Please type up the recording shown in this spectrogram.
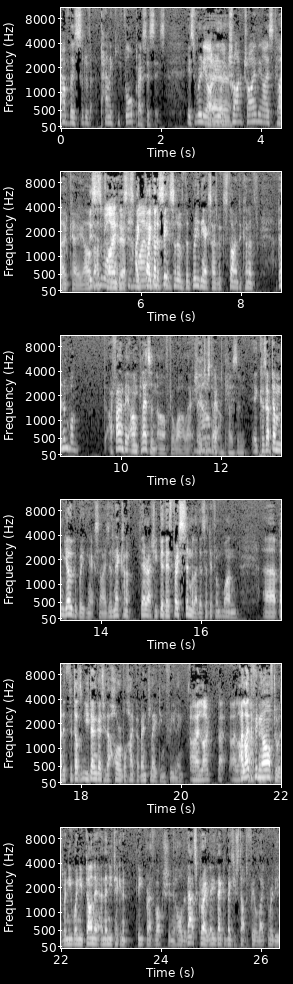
have those sort of panicky thought processes. It's really odd. Anyway, try try the ice cold. Okay, I'll, This I'll is try why- and do it. I, I got a bit sort of the breathing exercise. We're starting to kind of. I don't know what. I find it a bit unpleasant after a while. They Actually, are just a bit unpleasant. because I've done yoga breathing exercises and they're kind of they're actually good. They're very similar. There's a different one, uh, but it, doesn't. You don't go through that horrible hyperventilating feeling. I like that. I like, I like the feeling bit. afterwards when you when you've done it and then you're taking a deep breath of oxygen and you hold it. That's great. That, that makes you start to feel like really.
